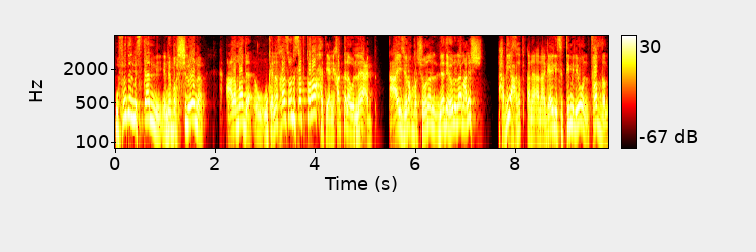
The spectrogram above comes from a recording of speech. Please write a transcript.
وفضل مستني إن برشلونة على مدى وكان الناس خلاص تقول الصفقة راحت يعني حتى لو اللاعب عايز يروح برشلونة النادي هيقول له لا معلش هبيعك. أنا أنا جاي لي 60 مليون اتفضل.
